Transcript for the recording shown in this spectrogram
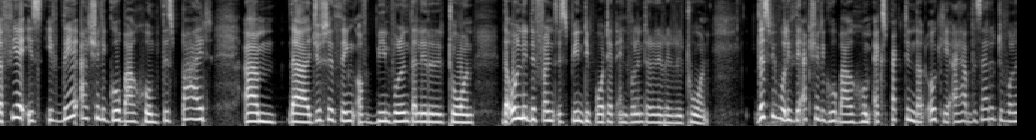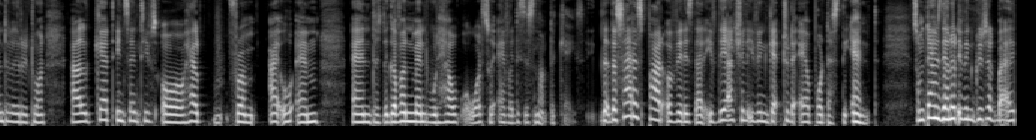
the fear is if they actually go back home, despite um, the just thing of being voluntarily returned, the only difference is being deported and voluntarily returned. These people, if they actually go back home expecting that, okay, I have decided to voluntarily return, I'll get incentives or help from IOM and the government would help or whatsoever. This is not the case. The, the saddest part of it is that if they actually even get to the airport, that's the end. Sometimes they're not even greeted by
